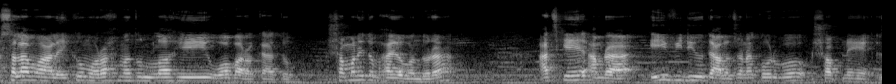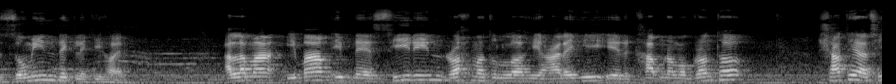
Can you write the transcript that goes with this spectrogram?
আসসালামু আলাইকুম রহমতুল্লাহি ওবরাকাত সম্মানিত ভাই ও বন্ধুরা, আজকে আমরা এই ভিডিওতে আলোচনা করব স্বপ্নে জমিন দেখলে কি হয়। আল্লামা ইমাম ইবনে সিরিন রহমতুল্লাহি আলহি এর খাব নামক গ্রন্থ, সাথে আছি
